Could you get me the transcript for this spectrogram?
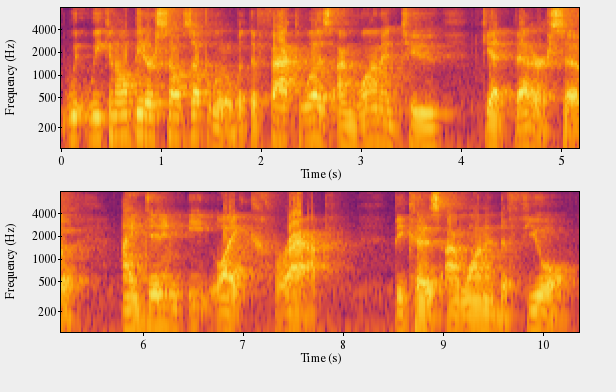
we, we can all beat ourselves up a little, but the fact was, I wanted to get better. So I didn't eat like crap because I wanted the fuel.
